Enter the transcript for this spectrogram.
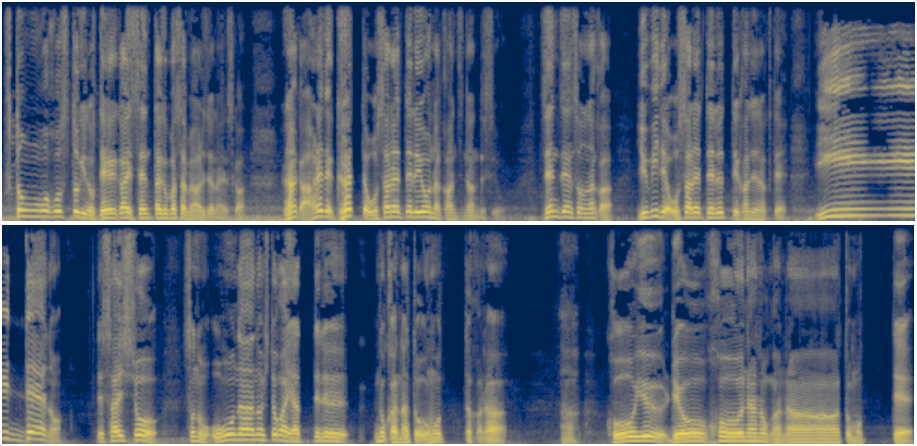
布団を干す時のでかい洗濯バサミあるじゃないですか。なんかあれでグッて押されてるような感じなんですよ。全然そのなんか、指で押されてるって感じじゃなくて、いーでーの。で、最初、そのオーナーの人がやってるのかなと思ったから、あ、こういう両方なのかなと思って、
